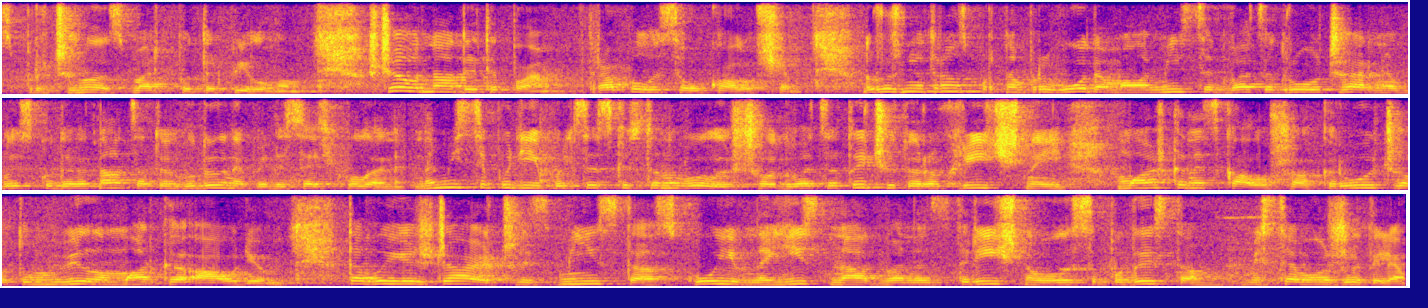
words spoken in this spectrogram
спричинили смерть потерпілого. Ще одна ДТП трапилася у Калуші. Дорожньо-транспортна пригода мала місце 22 червня близько 19 години 50 хвилин. На місці події поліцейські встановили, що 24-річний мешканець Калуша, керуючи автомобілем марки Ауді та виїжджаючи з міста, скоїв наїзд на 12-річного велосипедиста місцевого жителя.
